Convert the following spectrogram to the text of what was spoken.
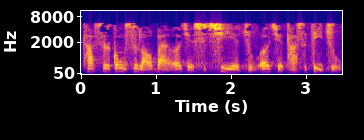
他是公司老板，而且是企业主，而且他是地主。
